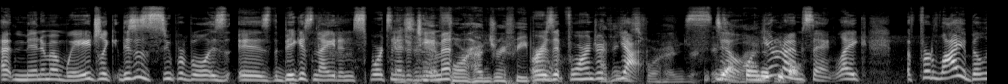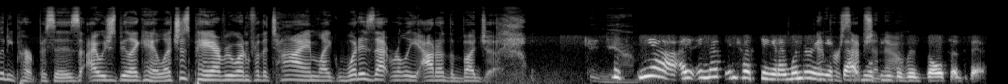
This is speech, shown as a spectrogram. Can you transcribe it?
at minimum wage? Like, this is Super Bowl is is the biggest night in sports and Isn't entertainment. Four hundred people, or is it four hundred? Yeah, four hundred. Still, yeah, you know what I'm saying? Like, for liability purposes, I would just be like, hey, let's just pay everyone for the time. Like, what is that really out of the budget? Yeah, yeah I, and that's interesting. And I'm wondering and if that will be now. the result of this.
